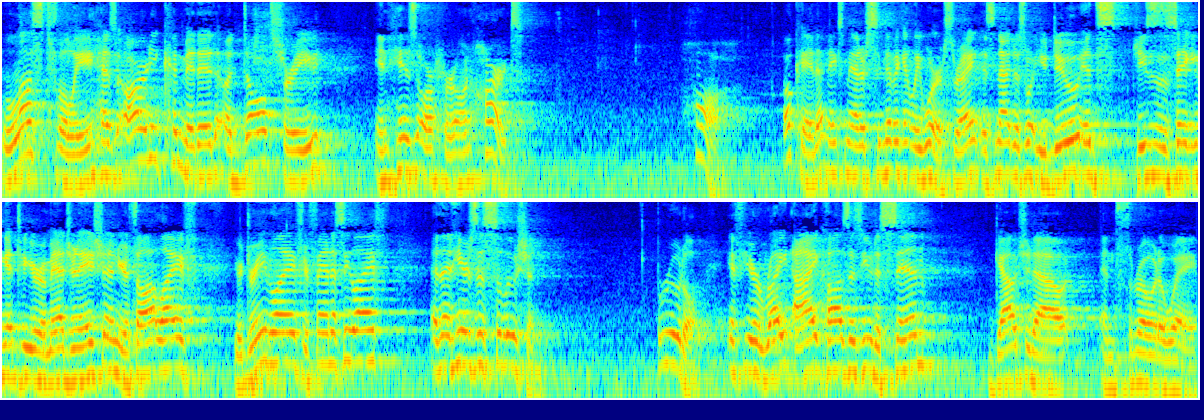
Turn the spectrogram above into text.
lustfully has already committed adultery in his or her own heart. Oh, okay, that makes matters significantly worse, right? It's not just what you do, it's Jesus is taking it to your imagination, your thought life, your dream life, your fantasy life. And then here's the solution brutal. If your right eye causes you to sin, gouge it out and throw it away.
